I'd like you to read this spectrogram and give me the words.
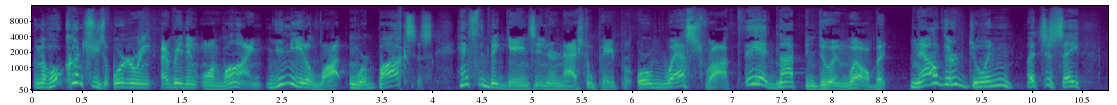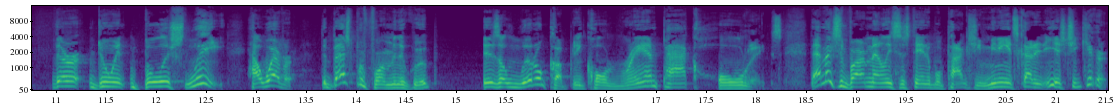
When the whole country's ordering everything online, you need a lot more boxes. Hence the big gains in International Paper or WestRock. They had not been doing well, but now they're doing, let's just say, they're doing bullishly. However, the best performer in the group is a little company called Ranpak Holdings. That makes environmentally sustainable packaging, meaning it's got an ESG kicker.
